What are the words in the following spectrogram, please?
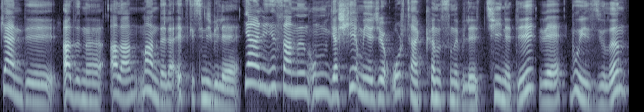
kendi adını alan Mandela etkisini bile yani insanlığın onu yaşayamayacağı ortak kanısını bile çiğnedi ve bu yüzyılın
